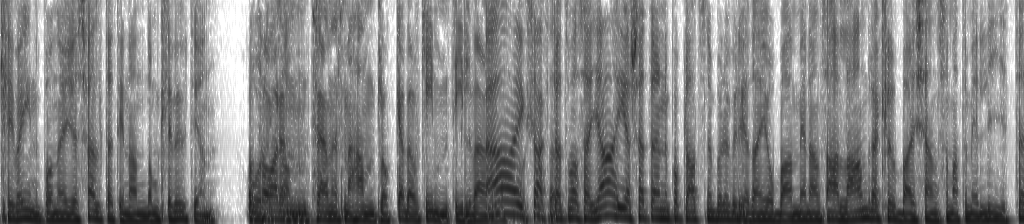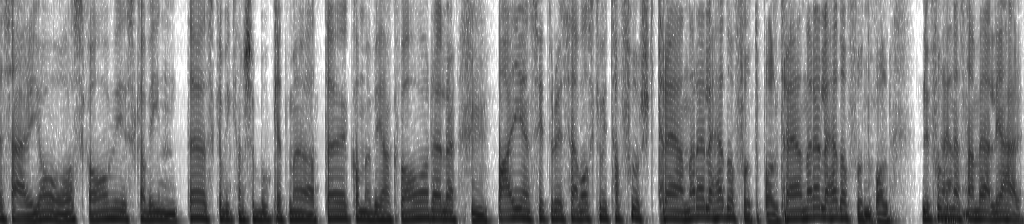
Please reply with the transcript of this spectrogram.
kliva in på nöjesfältet innan de klev ut igen. Och tar liksom- en tränare som är handplockad av Kim till Värnamo. Ja, exakt. Att det var så här, ja, ersättaren är på plats, nu börjar vi redan jobba. Medan alla andra klubbar känns som att de är lite så här, ja, ska vi, ska vi inte? Ska vi kanske boka ett möte? Kommer vi ha kvar? Eller Mm. Bayern sitter och är så här, vad ska vi ta först? Tränare eller head of football? Tränare eller head of football? Nu får vi nästan välja här.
